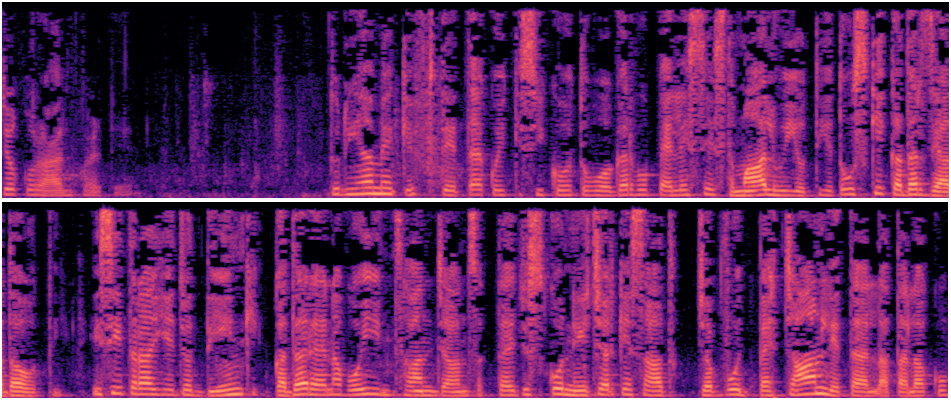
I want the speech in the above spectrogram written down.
جو قرآن پڑھتے ہیں۔ دنیا میں گفٹ دیتا ہے کوئی کسی کو، تو وہ اگر وہ پہلے سے استعمال ہوئی ہوتی ہے تو اس کی قدر زیادہ ہوتی اسی طرح یہ جو دین کی قدر ہے نا، وہی انسان جان سکتا ہے، جس کو نیچر کے ساتھ جب وہ پہچان لیتا ہے اللہ تعالیٰ کو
